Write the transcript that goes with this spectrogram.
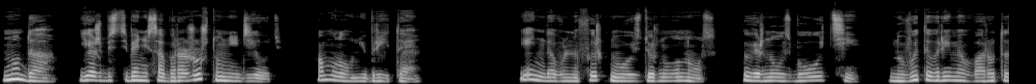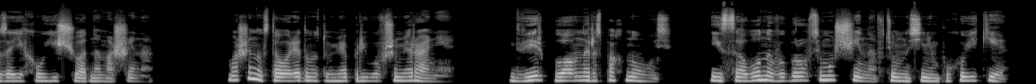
Ну да, я ж без тебя не соображу, что мне делать. Хамло небритая. Я недовольно фыркнула и сдернула нос. Повернулась бы уйти, но в это время в ворота заехала еще одна машина. Машина встала рядом с двумя прибывшими ранее. Дверь плавно распахнулась, и из салона выбрался мужчина в темно-синем пуховике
